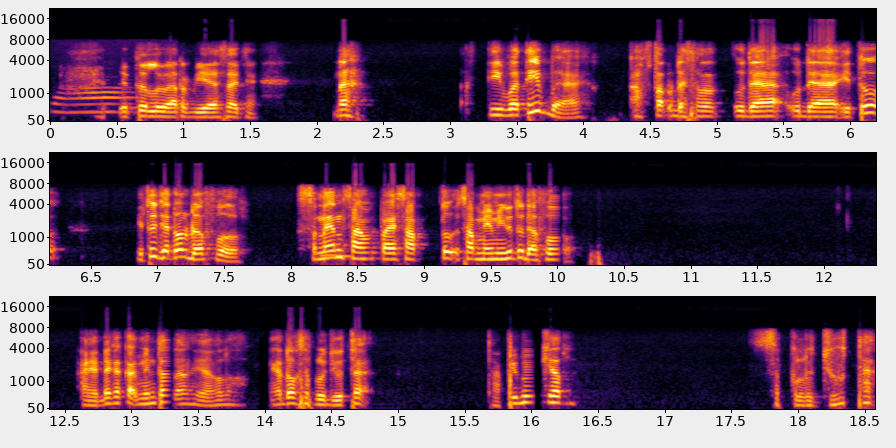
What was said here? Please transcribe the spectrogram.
wow, Itu luar biasanya. Nah, tiba-tiba after udah udah udah itu itu jadwal udah full. Senin sampai Sabtu sampai Minggu itu udah full. Akhirnya kakak minta lah, ya Allah, ya dong 10 juta. Tapi mikir 10 juta.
